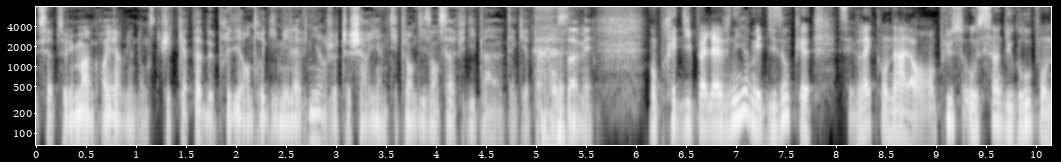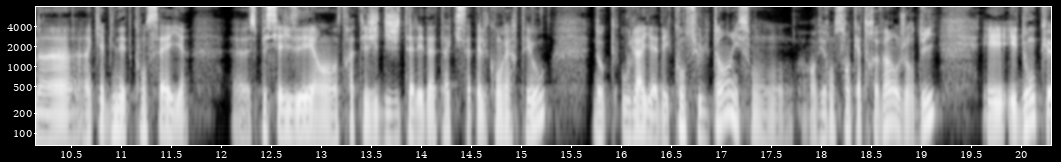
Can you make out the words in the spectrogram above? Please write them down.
C'est absolument incroyable. Donc, si tu es capable de prédire, entre guillemets, l'avenir, je te charrie un petit peu en disant ça, Philippe, hein, t'inquiète pas pour ça, mais... on prédit pas l'avenir, mais disons que c'est vrai qu'on a, alors, en plus, au sein du groupe, on a un cabinet de conseil euh, spécialisé en stratégie digitale et data qui s'appelle Converteo. Donc où là il y a des consultants, ils sont environ 180 aujourd'hui, et, et, donc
